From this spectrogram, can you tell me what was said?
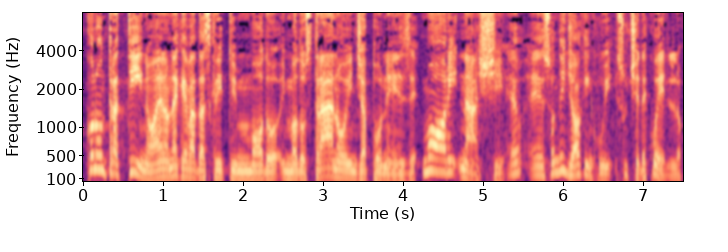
Con un trattino, eh, non è che vada scritto in modo, in modo strano o in giapponese. Muori, nasci. E, e sono dei giochi in cui succede quello.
